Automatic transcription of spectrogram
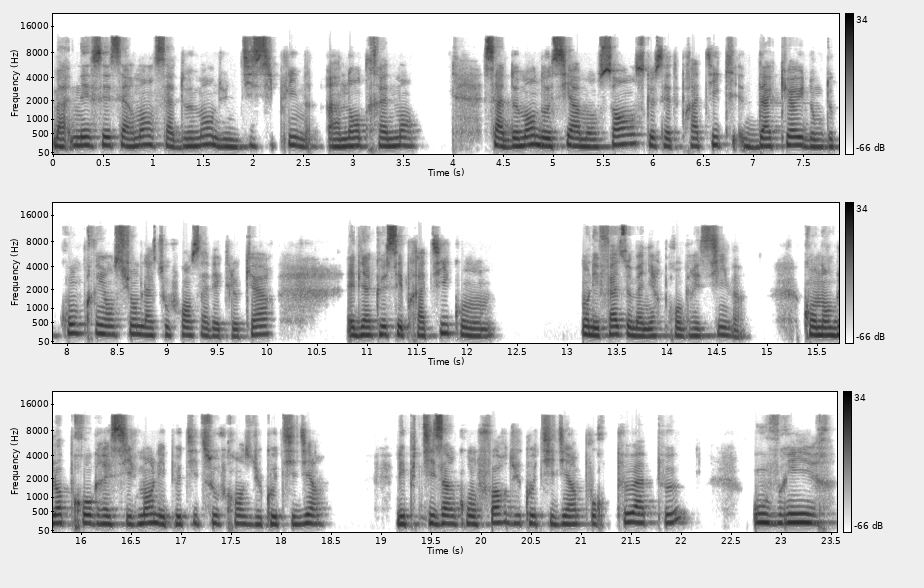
bah, nécessairement, ça demande une discipline, un entraînement. Ça demande aussi, à mon sens, que cette pratique d'accueil, donc de compréhension de la souffrance avec le cœur, eh bien que ces pratiques ont les fasse de manière progressive, qu'on englobe progressivement les petites souffrances du quotidien, les petits inconforts du quotidien pour peu à peu ouvrir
